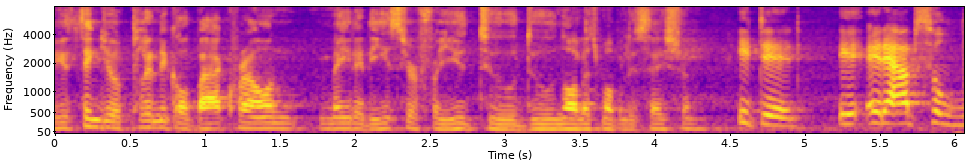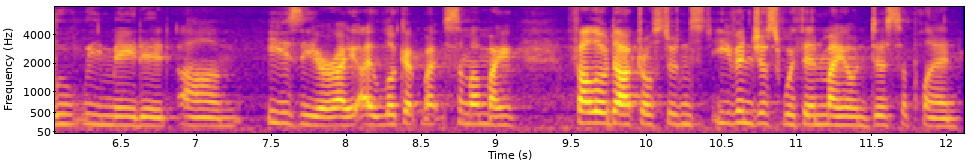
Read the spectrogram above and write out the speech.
Do you think your clinical background made it easier for you to do knowledge mobilization? It did. It, it absolutely made it um, easier. I, I look at my, some of my fellow doctoral students, even just within my own discipline,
